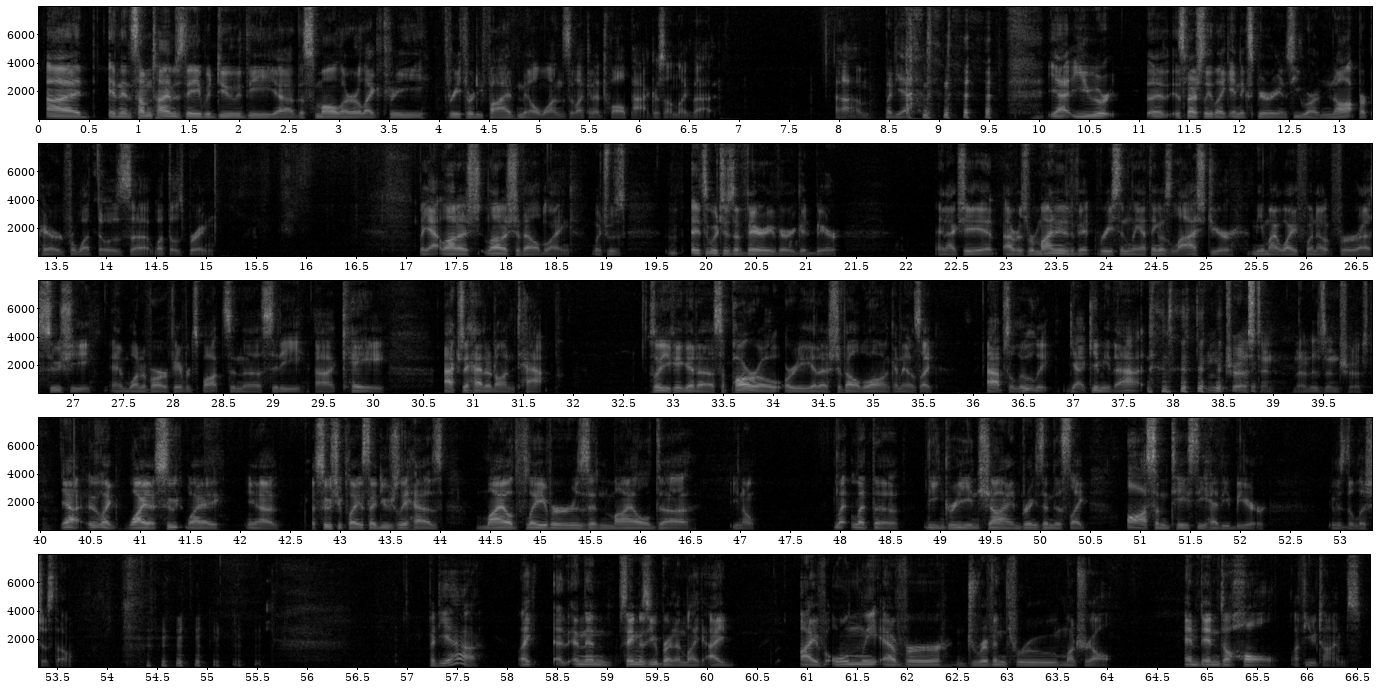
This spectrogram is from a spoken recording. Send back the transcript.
Uh, and then sometimes they would do the uh, the smaller like three three thirty five mil ones, like in a twelve pack or something like that. Um, but yeah, yeah, you're uh, especially like inexperienced. You are not prepared for what those uh, what those bring. But yeah, a lot of a lot of Cheval Blanc, which was it's which is a very very good beer. And actually, I was reminded of it recently. I think it was last year. Me and my wife went out for uh, sushi, and one of our favorite spots in the city, uh, K, actually had it on tap. So you could get a Sapporo or you get a Cheval Blanc, and I was like, absolutely, yeah, give me that. interesting. That is interesting. Yeah, like why a suit? Why yeah, a sushi place that usually has mild flavors and mild, uh, you know, let let the the ingredient shine brings in this like awesome, tasty, heavy beer. It was delicious though. but yeah, like, and then same as you, Brendan. Like I, I've only ever driven through Montreal, and been to Hull a few times.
